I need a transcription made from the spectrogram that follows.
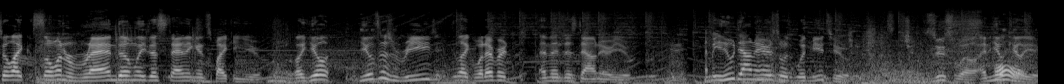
to like someone randomly just standing and spiking you. Like he'll he'll just read like whatever and then just down air you. I mean, who down airs with, with Mewtwo? Zeus will, and he'll Oh. kill you.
